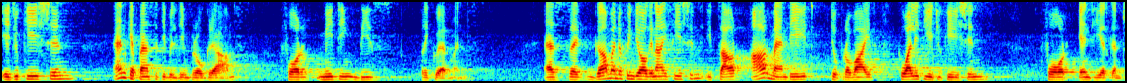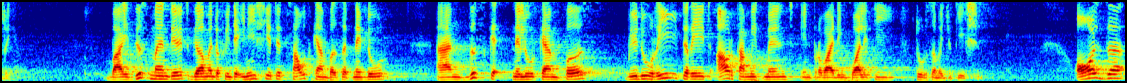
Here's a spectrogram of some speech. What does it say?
education, and capacity building programs for meeting these requirements. As a Government of India organization, it's our, our mandate to provide quality education for entire country. By this mandate, Government of India initiated South Campus at Nellore, and this Nellore campus, we do reiterate our commitment in providing quality tourism education. All the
